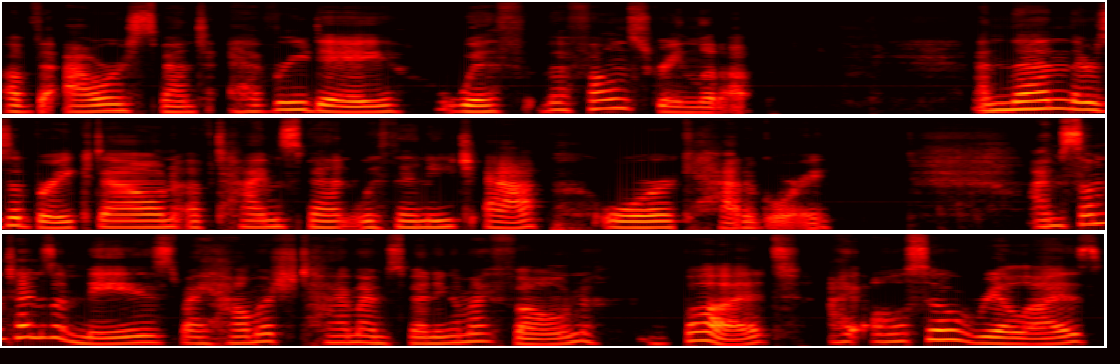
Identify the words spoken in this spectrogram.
of the hours spent every day with the phone screen lit up. And then there's a breakdown of time spent within each app or category. I'm sometimes amazed by how much time I'm spending on my phone, but I also realize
